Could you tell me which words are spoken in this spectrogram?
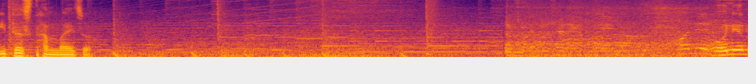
इथंच थांबायचो. ओनियन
